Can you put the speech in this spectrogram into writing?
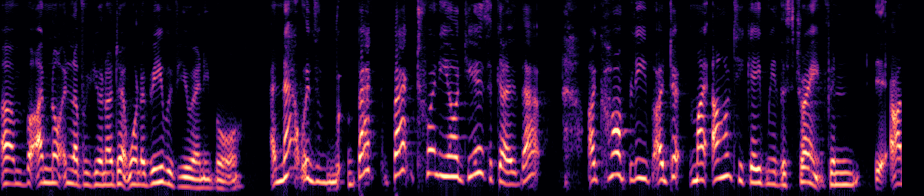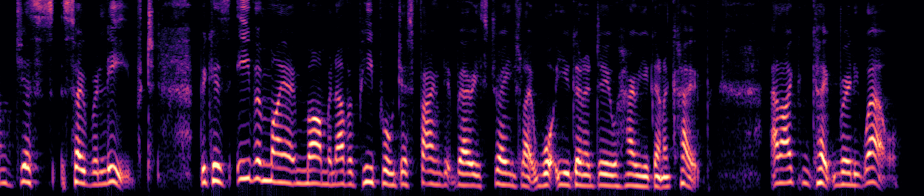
Um, but I'm not in love with you and I don't want to be with you anymore. And that was back back 20 odd years ago that i can't believe i don't my auntie gave me the strength and i'm just so relieved because even my own mum and other people just found it very strange like what are you going to do? How are you going to cope? And i can cope really well.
